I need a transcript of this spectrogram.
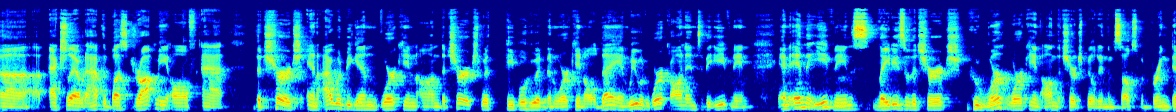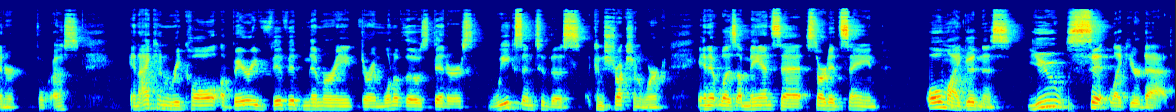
Uh, actually, I would have the bus drop me off at the church and I would begin working on the church with people who had been working all day and we would work on into the evening. And in the evenings ladies of the church who weren't working on the church building themselves would bring dinner for us. And I can recall a very vivid memory during one of those dinners weeks into this construction work and it was a man said started saying oh my goodness you sit like your dad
